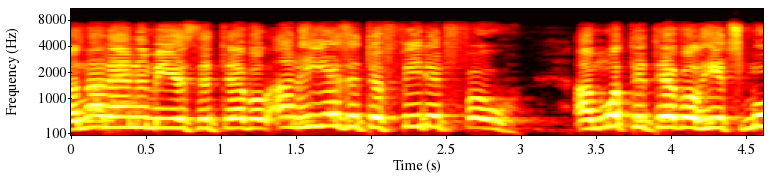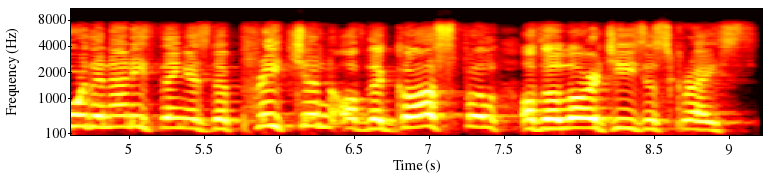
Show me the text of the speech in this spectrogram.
And that enemy is the devil, and he is a defeated foe. And what the devil hates more than anything is the preaching of the gospel of the Lord Jesus Christ.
